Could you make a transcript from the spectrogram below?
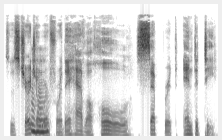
So this church I Mhm. work for, they have a whole separate entity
